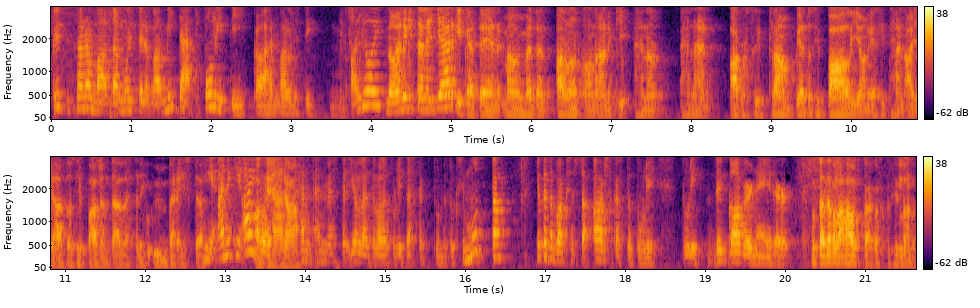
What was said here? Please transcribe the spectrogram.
pysty sanomaan tai muistelemaan, mitä politiikkaa hän mahdollisesti ajoi. No ainakin tälle järkikäteen mä oon ymmärtänyt, että Arnold on ainakin, hän on, hän arvosteli Trumpia tosi paljon ja sitten hän ajaa tosi paljon tällaista niin ympäristö Niin, ainakin aikoinaan hän, hän myös jollain tavalla tuli tästä tunnetuksi, mutta joka tapauksessa Arskasta tuli, tuli The Governator. Mutta on tavallaan hauskaa, koska silloin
